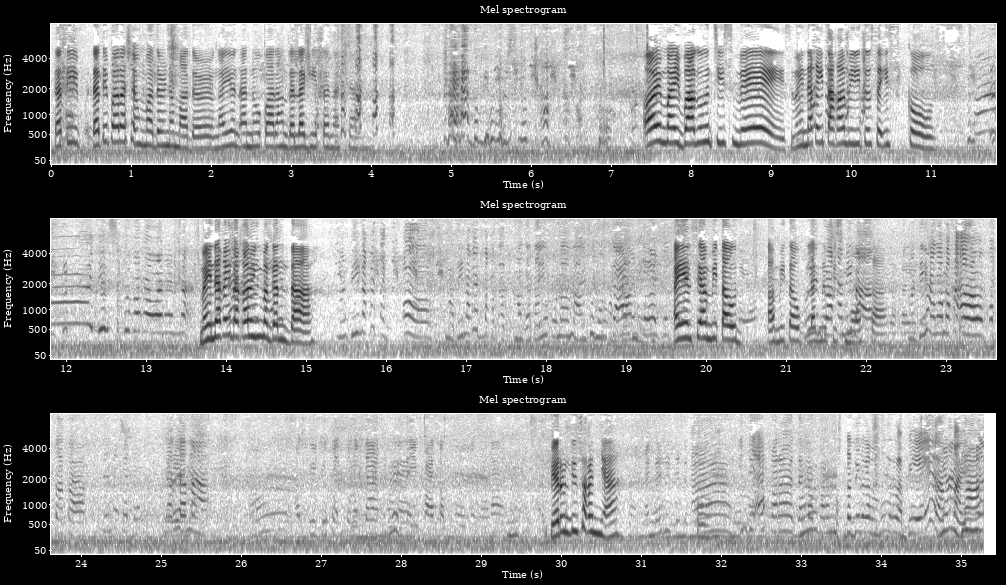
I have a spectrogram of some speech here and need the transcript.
Dati, dati para siyang mother na mother. Ngayon, ano, parang dalagita na siya. Ka. Oy, may bagong chismis. May nakita kami dito sa East Coast. Ah, Diyos ko, na. May nakita kaming maganda. Dinakit at oh, madinakit bakit at magatayo ko na na sumukaan. Ayan si Amitaw, Amitaw vlog na chismosa. Madiha nga makaawak ko tata. Sino ka do? Mariana. Oh, ang video sa tumantan, ay pasok ko na. Meron din sa kanya. Meron din sa kanya. Hindi ah para dalawa para mas madinakit ang rabi. Ah,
